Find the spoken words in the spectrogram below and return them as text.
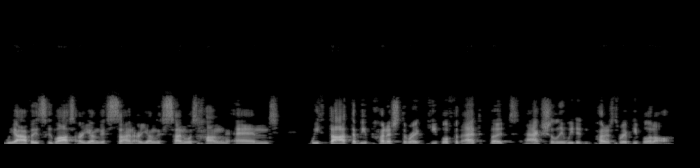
we obviously lost our youngest son. Our youngest son was hung, and we thought that we punished the right people for that, but actually we didn't punish the right people at all.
